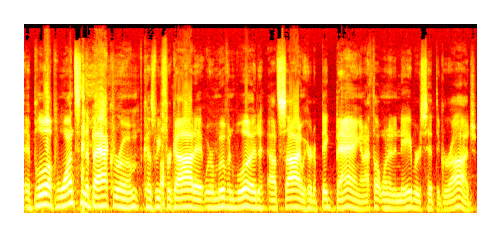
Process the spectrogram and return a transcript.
it blew up once in the back room because we forgot it. We were moving wood outside. We heard a big bang, and I thought one of the neighbors hit the garage.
